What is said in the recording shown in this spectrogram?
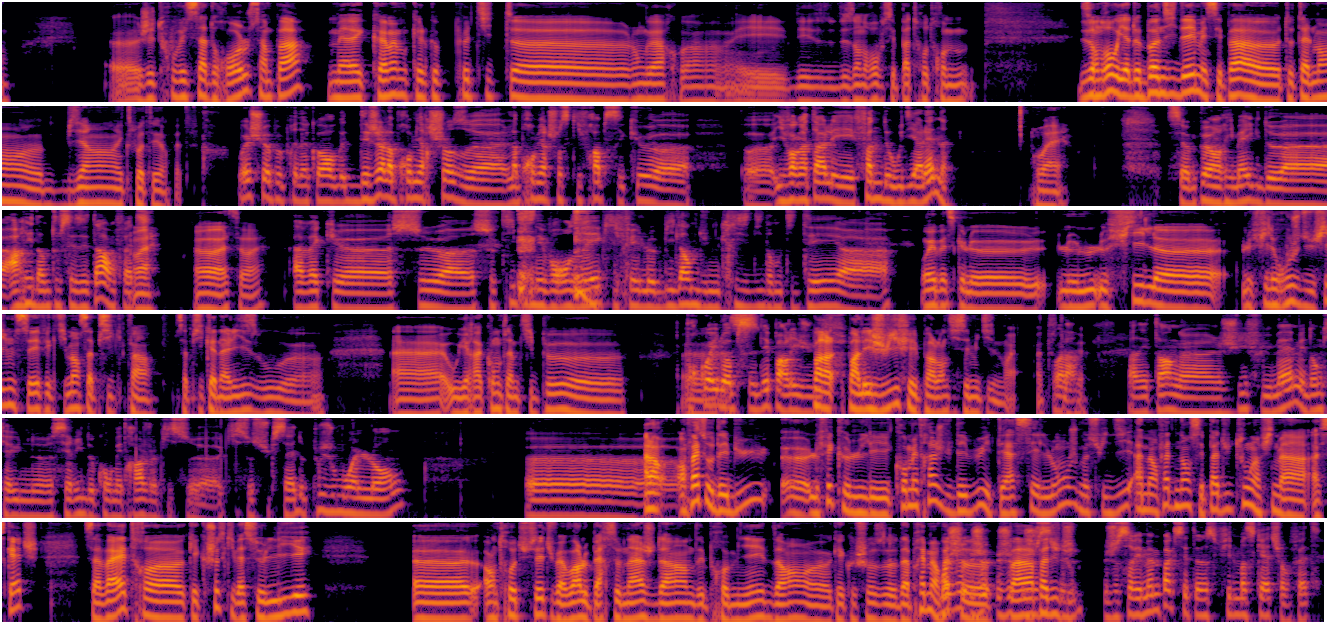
j'ai trouvé ça drôle, sympa, mais avec quand même quelques petites longueurs, quoi. Et des, des endroits où c'est pas trop trop. Des endroits où il y a de bonnes idées, mais c'est pas totalement bien exploité en fait. Ouais, je suis à peu près d'accord. Déjà, la première chose, euh, la première chose qui frappe, c'est que euh, euh, Ivan Attal est fan de Woody Allen. Ouais. C'est un peu un remake de Harry dans tous ses états, en fait. Ouais, ouais, c'est vrai. Avec ce, ce type névrosé qui fait le bilan d'une crise d'identité. Oui, parce que le, le, le fil, le fil rouge du film, c'est effectivement sa, psy, sa psychanalyse ou euh, où il raconte un petit peu. Euh, Pourquoi il est euh, obsédé par les juifs par, les juifs et par l'antisémitisme, ouais. voilà. En étant juif lui-même, et donc il y a une série de courts-métrages qui se, qui se succèdent, plus ou moins longs. Alors, en fait, au début, le fait que les courts-métrages du début étaient assez longs, je me suis dit, ah, mais en fait, non, c'est pas du tout un film à, à sketch, ça va être quelque chose qui va se lier euh, entre tu sais, tu vas voir le personnage d'un des premiers dans euh, quelque chose d'après, mais en fait, euh, pas, pas du tout. Je, savais même pas que c'était un film à sketch en fait.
